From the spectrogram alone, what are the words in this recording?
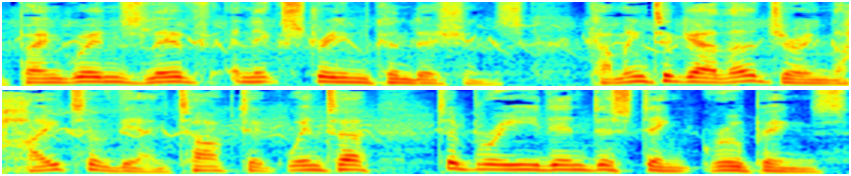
penguins live in extreme conditions, coming together during the height of the Antarctic winter to breed in distinct groupings.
